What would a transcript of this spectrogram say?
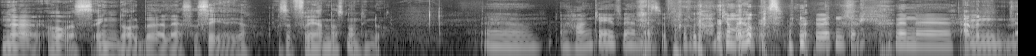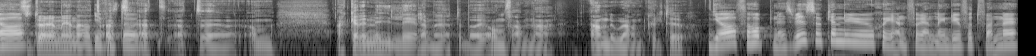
när Horace Engdahl börjar läsa serier? Alltså förändras någonting då? Uh, han kan ju förändras, kan man ju hoppas. jag vet inte. Men, uh, Nej, men ja, förstår du jag menar? Att, jag att, att, att uh, om akademiledamöter börjar omfamna undergroundkultur? Ja, förhoppningsvis så kan det ju ske en förändring. Det är fortfarande...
